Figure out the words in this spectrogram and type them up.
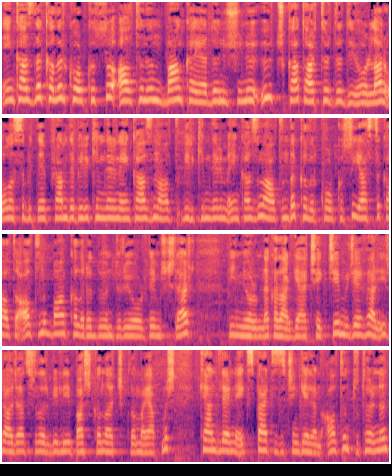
Enkazda kalır korkusu altının bankaya dönüşünü 3 kat arttırdı diyorlar. Olası bir depremde birikimlerin enkazın alt, birikimlerin enkazın altında kalır korkusu yastık altı altını bankalara döndürüyor demişler. Bilmiyorum ne kadar gerçekçi. Mücevher İhracatçıları Birliği Başkanı açıklama yapmış. Kendilerine ekspertiz için gelen altın tutarının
